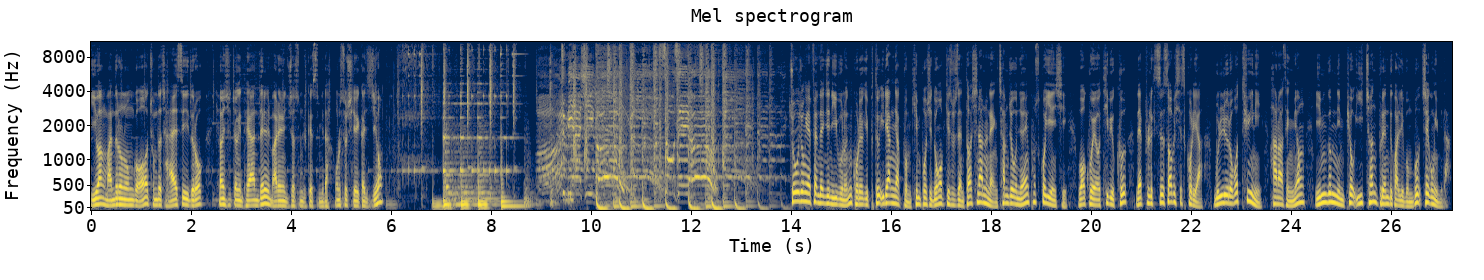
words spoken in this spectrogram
이왕 만들어 놓은 거 좀 더 잘 쓰이도록 현실적인 대안들 마련해 주셨으면 좋겠습니다. 오늘 소식 여기까지죠. 조우종 FM 대행진 2부는 고려기프트, 일양약품, 김포시 농업기술센터, 신한은행, 참좋은여행, 포스코 E&C, 워크웨어 티뷰크, 넷플릭스 서비스 코리아, 물류로봇 트위니, 한화생명, 임금님표 2000 브랜드 관리본부 제공입니다.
